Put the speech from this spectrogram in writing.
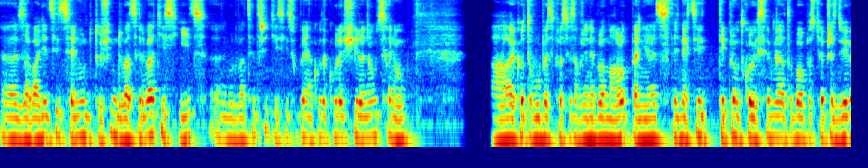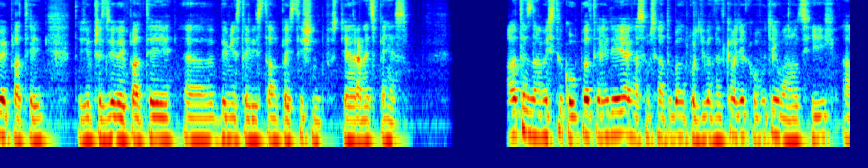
eh, zaváděcí cenu, tuším 22 tisíc, eh, nebo 23 tisíc, úplně nějakou takovou šílenou cenu. A jako to vůbec prostě samozřejmě nebylo málo peněz. Teď nechci typnout, kolik jsem měl, to bylo prostě přes dvě vejplaty. Takže přes dvě vejplaty by mě tehdy stál PlayStation, prostě hranec peněz. Ale ten známý si to koupil tehdy a já jsem se na to byl podívat hnedka o těch, o těch Vánocích a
